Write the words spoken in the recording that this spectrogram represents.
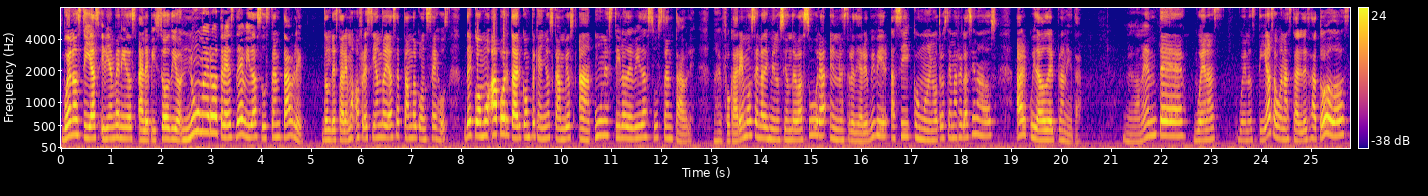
Buenos días y bienvenidos al episodio número 3 de Vida Sustentable, donde estaremos ofreciendo y aceptando consejos de cómo aportar con pequeños cambios a un estilo de vida sustentable. Nos enfocaremos en la disminución de basura en nuestro diario vivir, así como en otros temas relacionados al cuidado del planeta. Nuevamente, buenas, buenos días o buenas tardes a todos.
